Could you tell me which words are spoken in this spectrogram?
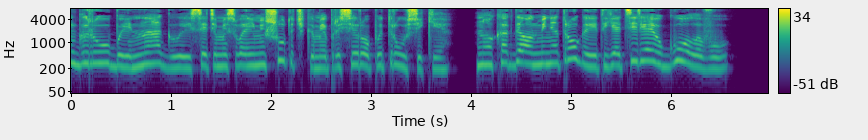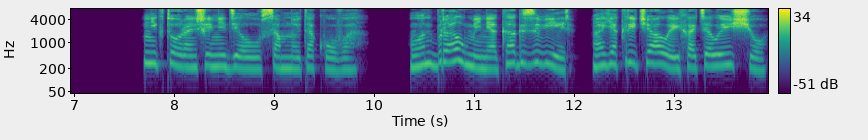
грубый, наглый, с этими своими шуточками про сироп и трусики. Но когда он меня трогает, я теряю голову. Никто раньше не делал со мной такого. Он брал меня как зверь, а я кричала и хотела еще.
